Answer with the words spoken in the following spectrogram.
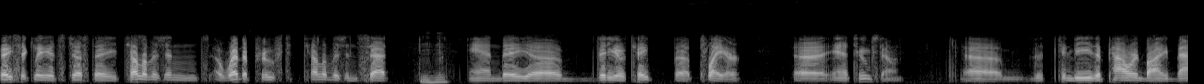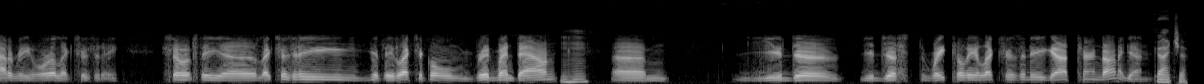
basically, it's just a television, a weatherproofed television set, hmm and a uh, videotape uh, player uh, and a tombstone um, that can be either powered by battery or electricity. So if the uh, electricity, if the electrical grid went down, hmm um, you'd uh, you'd just wait till the electricity got turned on again. Gotcha.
